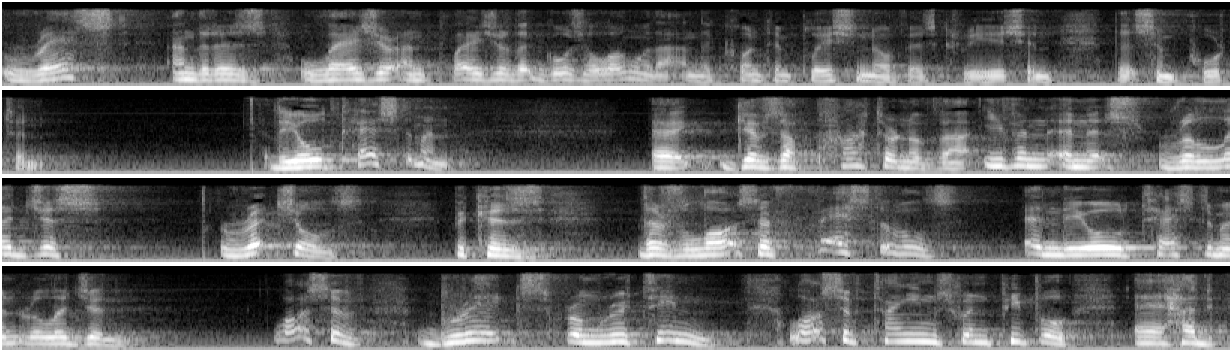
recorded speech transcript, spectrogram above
rest and there is leisure and pleasure that goes along with that, and the contemplation of His creation that's important. The Old Testament uh, gives a pattern of that, even in its religious rituals, because there's lots of festivals in the Old Testament religion. Lots of breaks from routine. Lots of times when people uh, had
